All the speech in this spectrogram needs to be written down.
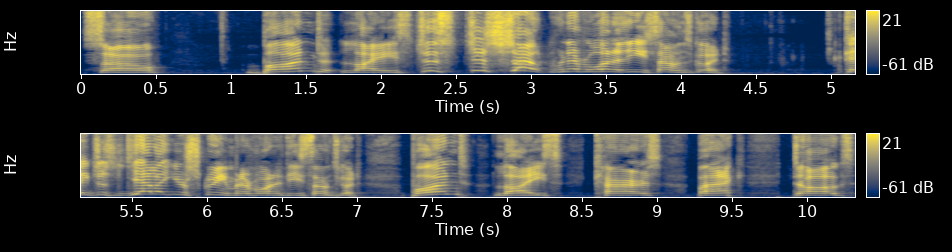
So, Bond lies. Just, just shout whenever one of these sounds good. Okay, just yell at your screen whenever one of these sounds good. Bond lies. Cars back. Dogs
